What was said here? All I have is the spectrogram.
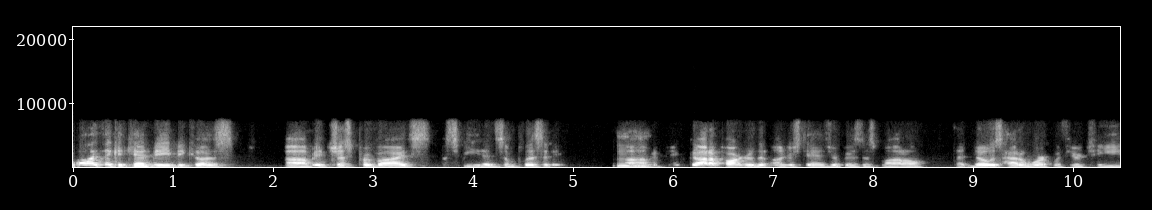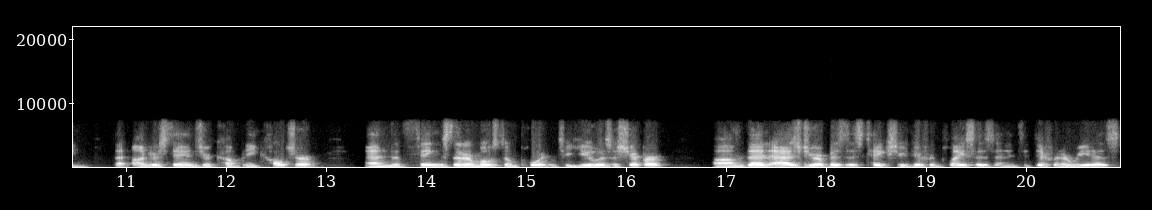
Well, I think it can be because um, it just provides speed and simplicity. Mm-hmm. Um, if you've got a partner that understands your business model, that knows how to work with your team, that understands your company culture and the things that are most important to you as a shipper. Um, then, as your business takes you different places and into different arenas,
